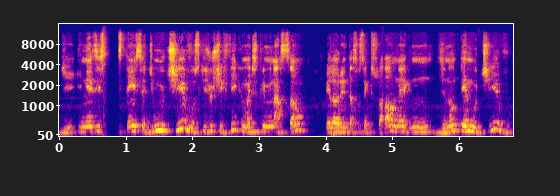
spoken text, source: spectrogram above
de inexistência de motivos que justifiquem uma discriminação pela orientação sexual, né, de não ter motivo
